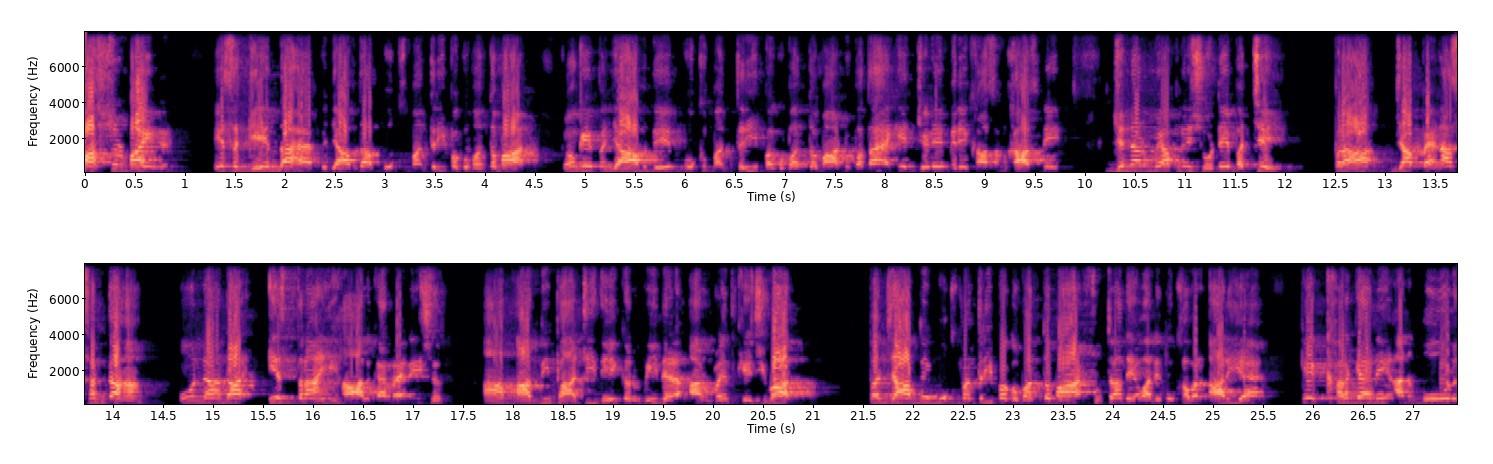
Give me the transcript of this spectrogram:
ਮਾਸਟਰਮਾਈਂਡ ਇਸ ਗੇਮ ਦਾ ਹੈ ਪੰਜਾਬ ਦਾ ਮੁੱਖ ਮੰਤਰੀ ਭਗਵੰਤ ਮਾਨ। ਕਿਉਂਕਿ ਪੰਜਾਬ ਦੇ ਮੁੱਖ ਮੰਤਰੀ ਭਗਵੰਤ ਮਾਨ ਨੂੰ ਪਤਾ ਹੈ ਕਿ ਜਿਹੜੇ ਮੇਰੇ ਖਾਸਮ ਖਾਸ ਨੇ, ਜਿਨ੍ਹਾਂ ਨੂੰ ਮੈਂ ਆਪਣੇ ਛੋਟੇ ਬੱਚੇ, ਭਰਾ ਜਾਂ ਭੈਣਾ ਸਮਝਦਾ ਹਾਂ, ਉਹਨਾਂ ਦਾ ਇਸ ਤਰ੍ਹਾਂ ਹੀ ਹਾਲ ਕਰ ਰਹੇ ਨੇ ਆਮ ਆਦਮੀ ਪਾਰਟੀ ਦੇ ਕਨਵੀਨਰ ਅਰਵਿੰਦ ਕੇਜਰੀਵਾਲ। ਪੰਜਾਬ ਦੇ ਮੁੱਖ ਮੰਤਰੀ ਭਗਵੰਤ ਮਾਨ ਸੂਤਰਾਂ ਦੇ ਹਵਾਲੇ ਤੋਂ ਖਬਰ ਆ ਰਹੀ ਹੈ ਕਿ ਖੜਗਾ ਨੇ ਅਨਮੋਲ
